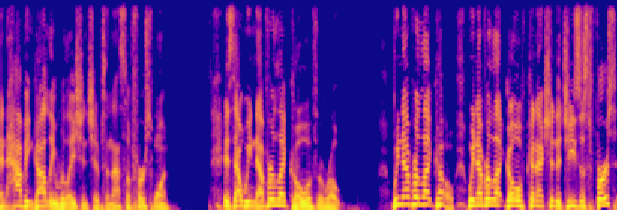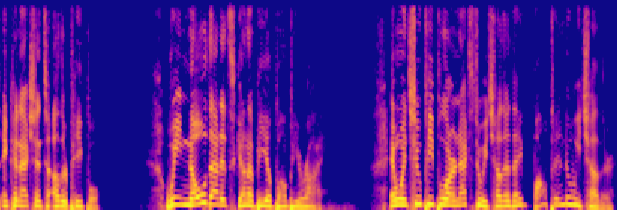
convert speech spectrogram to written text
and having godly relationships, and that's the first one is that we never let go of the rope. We never let go. We never let go of connection to Jesus first and connection to other people. We know that it's going to be a bumpy ride. And when two people are next to each other, they bump into each other.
